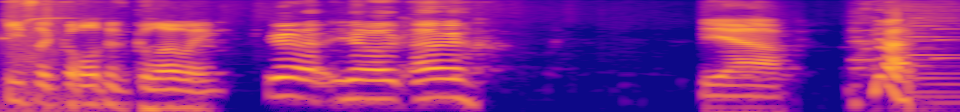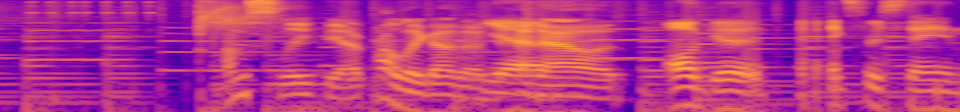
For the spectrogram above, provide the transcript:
piece of gold is glowing. Yeah, yeah, uh... Yeah. I'm sleepy. I probably gotta Yeah. head out. All good. Thanks for staying.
